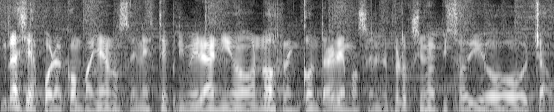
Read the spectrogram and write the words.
Gracias por acompañarnos en este primer año, nos reencontraremos en el próximo episodio, chau.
